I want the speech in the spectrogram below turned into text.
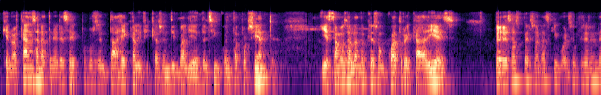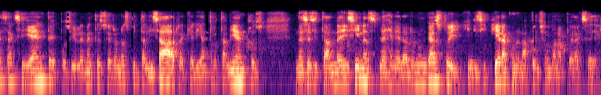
que no alcanzan a tener ese porcentaje de calificación de invalidez del 50% y estamos hablando que son 4 de cada 10. Pero esas personas que igual sufrieron ese accidente, posiblemente estuvieron hospitalizadas, requerían tratamientos, necesitaban medicinas, le generaron un gasto y, ni siquiera con una pensión van a poder acceder.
